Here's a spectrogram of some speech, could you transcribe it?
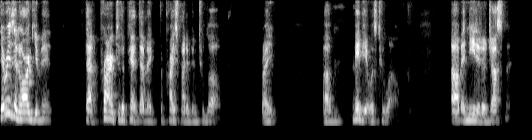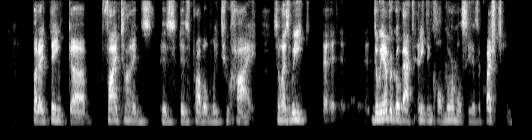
there is an argument that prior to the pandemic, the price might have been too low, right? Um, maybe it was too low um, and needed adjustment. But I think uh, five times is is probably too high. So as we uh, do we ever go back to anything called normalcy is a question.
